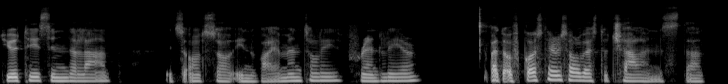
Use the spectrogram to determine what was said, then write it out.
duties in the lab. It's also environmentally friendlier. But of course there is always the challenge that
